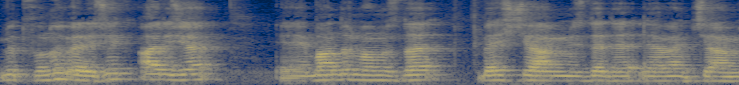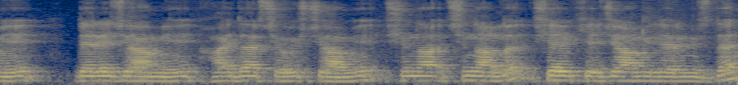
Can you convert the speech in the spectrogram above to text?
lütfunu verecek. Ayrıca e, bandırmamızda 5 camimizde de Levent Camii, Dere Camii, Haydar Çavuş Camii, Çınar- Çınarlı, Şevkiye camilerimizde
